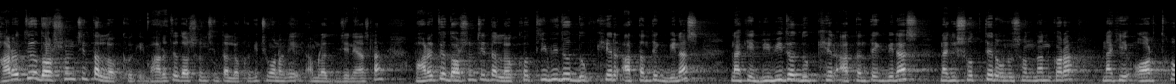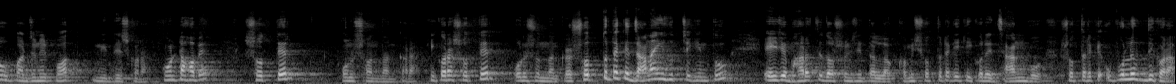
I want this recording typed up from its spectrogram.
ভারতীয় দর্শন চিন্তার লক্ষ্য কি? ভারতীয় দর্শন চিন্তার লক্ষ্য কিছু আগে আমরা জেনে আসলাম। ভারতীয় দর্শন চিন্তার লক্ষ্য ত্রিবিধ দুঃখের আত্মান্তিক বিনাশ, নাকি বিবিধ দুঃখের আত্মান্তিক বিনাশ, নাকি সত্যের অনুসন্ধান করা, নাকি অর্থ উপার্জনের পথ নির্দেশ করা? কোনটা হবে? সত্যের অনুসন্ধান করা। কি করা সত্যের? অনুসন্ধান করা। সত্যটাকে জানাই হচ্ছে কিন্তু এই যে ভারতীয় দর্শন চিন্তার লক্ষ্য। আমি সত্যটাকে কি করে জানব? সত্যটাকে উপলব্ধি করা।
